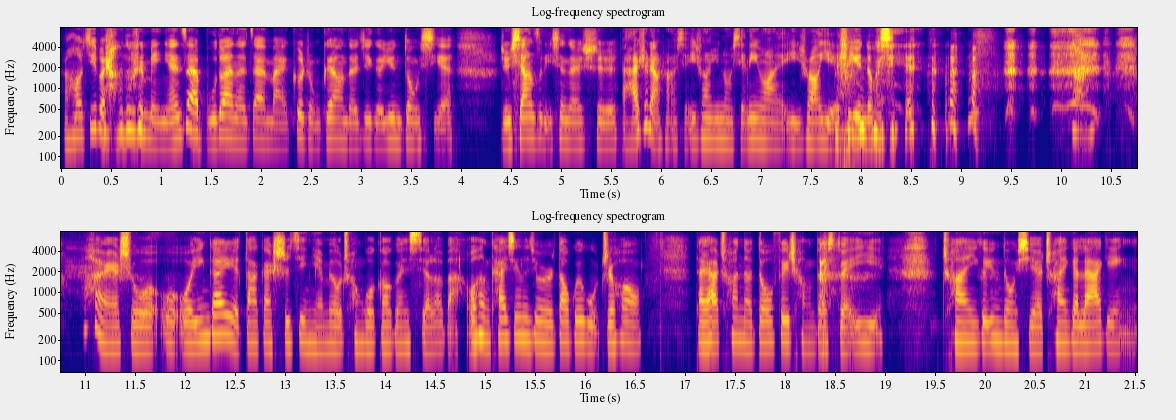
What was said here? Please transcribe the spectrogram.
然后基本上都是每年在不断的在买各种各样的这个运动鞋。就箱子里现在是还是两双鞋，一双运动鞋，另外一双也是运动鞋。我好像也是，我我我应该也大概十几年没有穿过高跟鞋了吧。我很开心的就是到硅谷之后，大家穿的都非常的随意，穿一个运动鞋，穿一个 legging，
